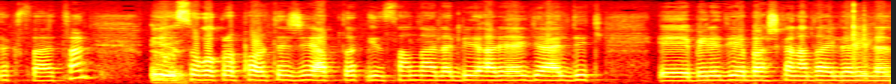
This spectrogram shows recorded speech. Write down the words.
sahadaydık zaten. Bir Evet. sokak röportajı yaptık. insanlarla bir araya geldik. Ee, belediye başkan adaylarıyla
